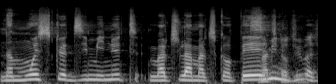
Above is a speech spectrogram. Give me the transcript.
Dans moins que 10 minutes match là match campé. 10 minutes, oui, match.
